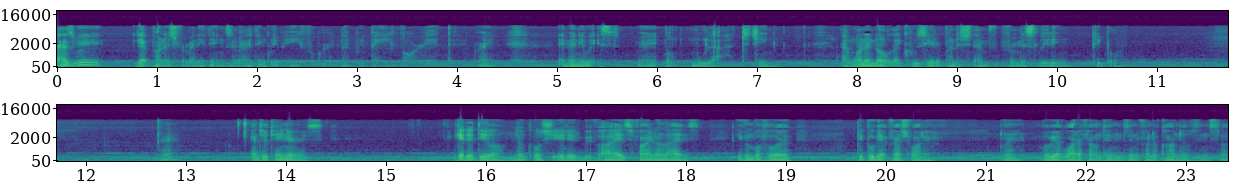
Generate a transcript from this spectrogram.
as we get punished for many things, I, think we pay for it. Like we pay for it, right? In many ways, right? But mula, ching. I want to know like who's here to punish them for, for misleading people. Right? Entertainers get a deal, negotiated, revised, finalized, even before people get fresh water. Right? But we have water fountains in front of condos and stuff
